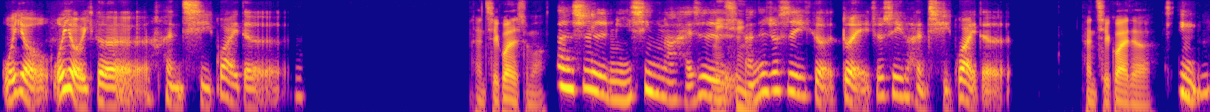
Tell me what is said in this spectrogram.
我有我有一个很奇怪的很奇怪的什么？算是迷信吗？还迷是信？反正就是一个对，就是一个很奇怪的很奇怪的信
